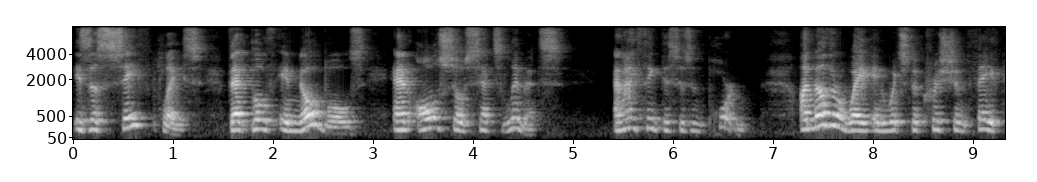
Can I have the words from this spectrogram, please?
is a safe place that both ennobles and also sets limits. And I think this is important. Another way in which the Christian faith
